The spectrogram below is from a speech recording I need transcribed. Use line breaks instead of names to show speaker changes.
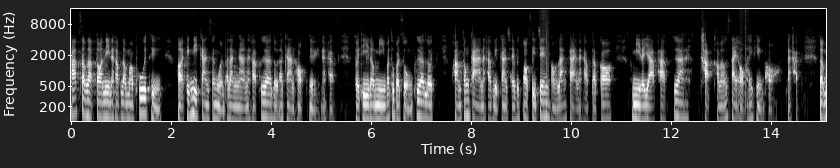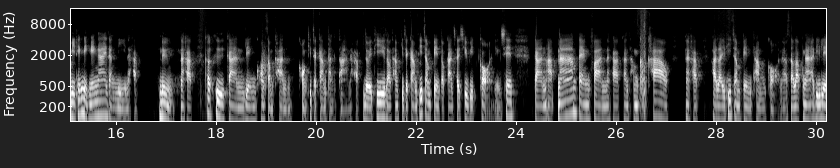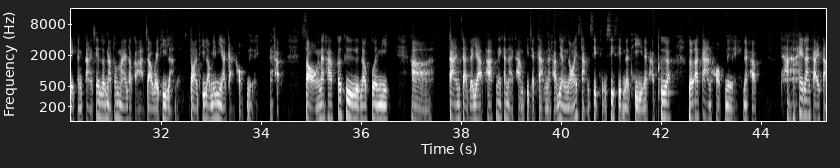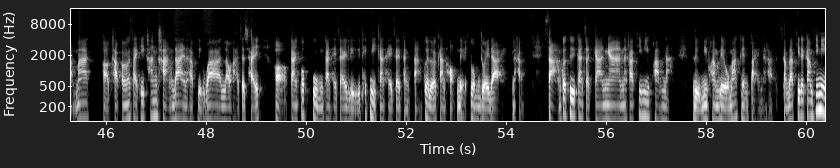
ครับสำหรับตอนนี้นะครับเรามาพูดถึงเทคนิคการสงวนพลังงานนะครับ เพื่อลดอาการหอบเหนื่อยนะครับโดยที่เรามีวัตถุประสงค์เพื่อลดความต้องการนะครับ หรือการใช้ออกซิเจนของร่างกายนะครับ แล้วก็มีระยะพักเพื่อขับคาร์บอนไดออกไซด์ออกให้เพียงพอนะครับ เรามีเทคนิคง่าย ๆ ดังนี้นะครับ หนึ่งนะครับก็คือการเรียงความสำคัญของกิจกรรมต่างๆนะครับ โดยที่เราทำกิจกรรมที่จำเป็นต่อการใช้ชีวิตก่อน อย่างเช่น การอาบน้ำแปรงฟันนะครับการทำกับข้าวนะครับอะไรที่จำเป็นทำก่อนนะสำหรับงานอดิเรกต่างๆ เช่นรดน้ำต้นไม้เราก็อาจจะเอาไว้ทีหลัง ตอนที่เราไม่มีอาการหอบเหนื่อยนะครับสองนะครับก็คือเราควรมีอ่า การจัดระยะพักในขณะทำกิจกรรมนะครับ อย่างน้อย 30-40 นาทีนะครับ เพื่อลดอาการหอบเหนื่อยนะครับให้ร่างกายสามารถขับคาร์บอนไดออกไซด์ที่ข้างค้างได้นะครับ หรือว่าเราอาจจะใช้การควบคุมการหายใจหรือเทคนิคการหายใจต่างๆ เพื่อลดอาการหอบเหนื่อยร่วมด้วยได้นะครับสามก็คือการจัดการงานนะครับที่มีความหนักหรือมีความเร็วมากเกินไปนะครับสำหรับกิจกรรมที่มี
